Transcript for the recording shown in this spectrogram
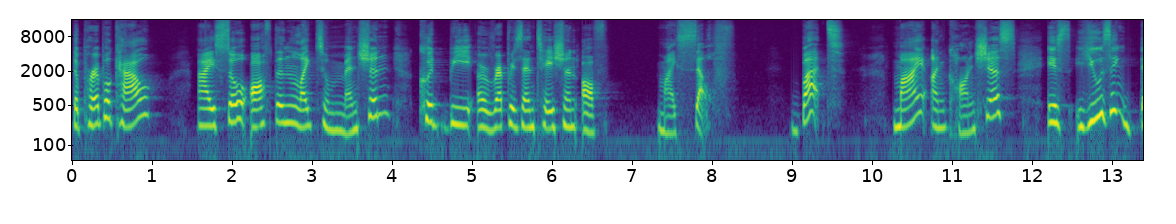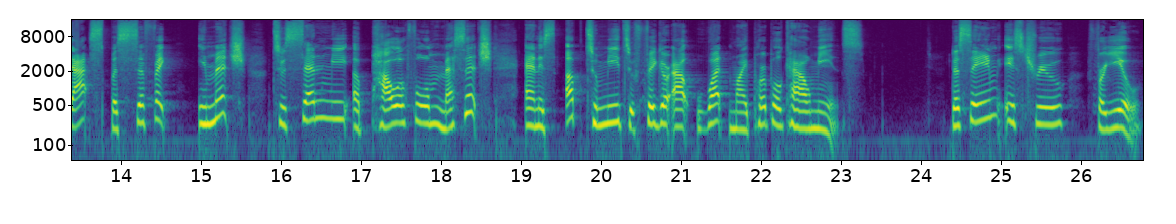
the purple cow I so often like to mention could be a representation of myself. But my unconscious is using that specific image to send me a powerful message, and it's up to me to figure out what my purple cow means. The same is true for you.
